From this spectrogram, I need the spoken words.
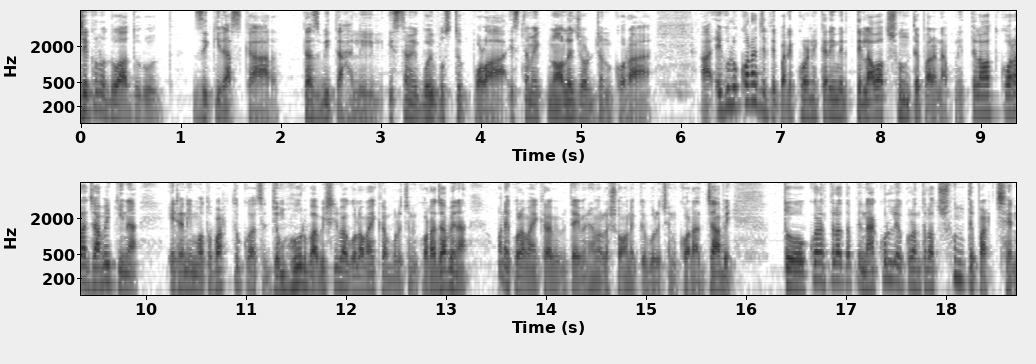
যে কোনো দোয়া, দুরুদ, জিকির আসকার তাজবি তাহলিল, ইসলামিক বই পুস্তক পড়া, ইসলামিক নলেজ অর্জন করা এগুলো করা যেতে পারে। কোরআন কারিমের তেলাওয়াত শুনতে পারেন আপনি। তেলাওয়াত করা যাবে কি না এটা নিয়ে মত পার্থক্য আছে। জমহুর বা বেশিরভাগ ওলামাইকরাম বলেছেন করা যাবে না। অনেক ওলামাইকরাম ইব্রাহিম রহমাল্লাহ সহ অনেকে বলেছেন করা যাবে। তো কোরআন তেলাওয়াত আপনি না করলেও কোরআন তেলাওয়াত শুনতে পারছেন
